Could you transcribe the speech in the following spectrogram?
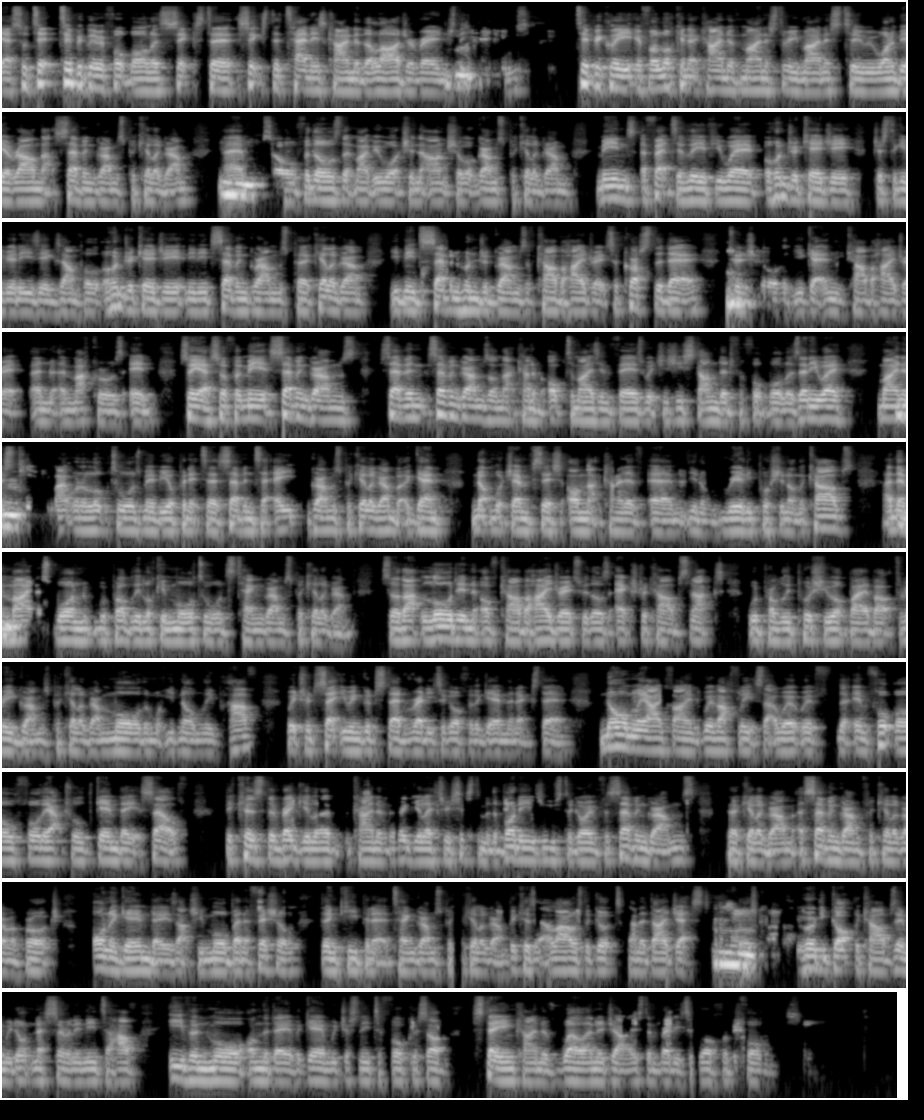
yeah, so t- typically with footballers, six to six to ten is kind of the larger range that mm-hmm. you use. Typically, if we're looking at kind of minus three, minus two, we want to be around that seven grams per kilogram. Um, mm-hmm. Um, so for those that might be watching that aren't sure what grams per kilogram means, effectively, if you weigh 100 kg, just to give you an easy example, 100 kg and you need seven grams per kilogram, you'd need 700 grams of carbohydrates across the day to ensure that you're getting carbohydrate and, and macros in. So yeah, so for me, it's seven grams, seven seven grams on that kind of optimizing phase, which is your standard for footballers anyway. Minus mm-hmm. two, might want to look towards maybe upping it to seven to eight grams per kilogram, but again, not much emphasis on that kind of um, you know really pushing on the carbs. And then mm-hmm. minus one, we're probably looking more towards ten grams per kilogram. So that loading of carbohydrates with those extra carb snacks would probably push you up by about three grams per kilogram more than what you'd normally have, which would set you in good stead, ready to go for the game the next day. Normally, I find with athletes that I work with that in football for the actual game day itself, because the regular kind of the regulatory system of the body is used to going for seven grams per kilogram, a seven gram per kilogram approach on a game day is actually more beneficial than keeping it at 10 grams per kilogram because it allows the gut to kind of digest. Mm. We've already got the carbs in. We don't necessarily need to have even more on the day of a game. We just need to focus on staying kind of well energized and ready to go for performance.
